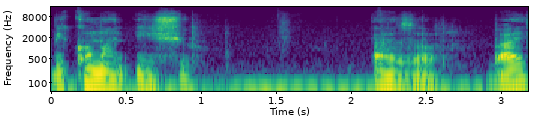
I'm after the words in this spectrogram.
become an issue. That's all. Bye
